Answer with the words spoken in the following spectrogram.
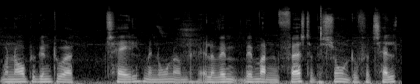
hvornår begyndte du at tale med nogen om det? Eller hvem, hvem var den første person, du fortalte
